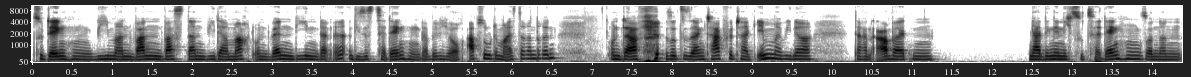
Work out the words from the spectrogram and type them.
zu denken, wie man wann was dann wieder macht und wenn die dann, äh, dieses Zerdenken, da bin ich auch absolute Meisterin drin und darf sozusagen Tag für Tag immer wieder daran arbeiten, ja, Dinge nicht zu zerdenken, sondern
